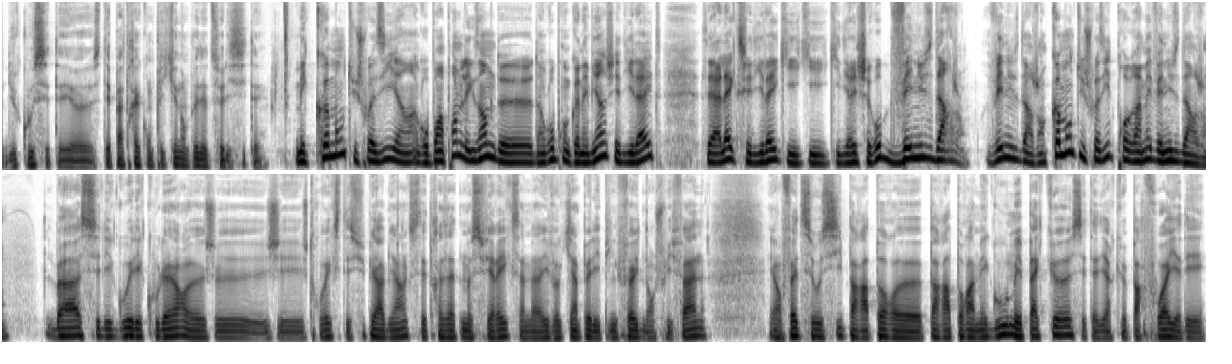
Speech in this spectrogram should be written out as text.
du coup, c'était euh, c'était pas très compliqué non plus d'être sollicité. Mais comment tu choisis un groupe? On va prendre l'exemple d'un groupe qu'on connaît bien chez Delight. C'est Alex chez Delight qui, qui, qui dirige ce groupe, Vénus d'Argent. Vénus d'Argent. Comment tu choisis de programmer Vénus d'Argent? Bah, c'est les goûts et les couleurs. Euh, je, je trouvais que c'était super bien, que c'était très atmosphérique. Ça m'a évoqué un peu les Pink Floyd dont je suis fan. Et en fait, c'est aussi par rapport, euh, par rapport à mes goûts, mais pas que. C'est-à-dire que parfois, il y a des,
